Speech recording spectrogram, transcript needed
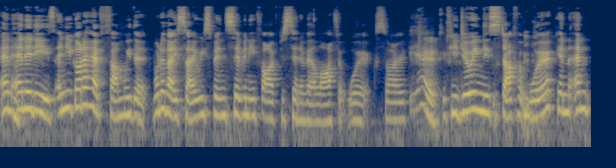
And and it is. And you got to have fun with it. What do they say? We spend 75% of our life at work. So Yeah, if you're doing this stuff at work and and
